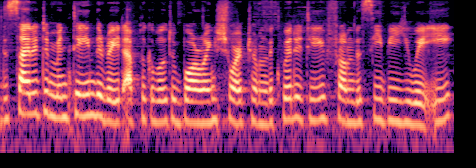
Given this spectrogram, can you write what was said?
decided to maintain the rate applicable to borrowing short-term liquidity from the CB UAE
